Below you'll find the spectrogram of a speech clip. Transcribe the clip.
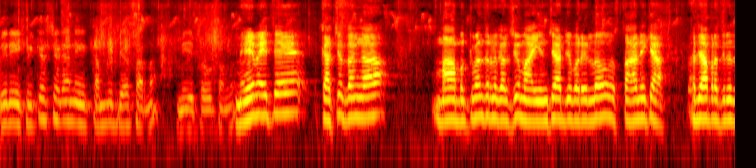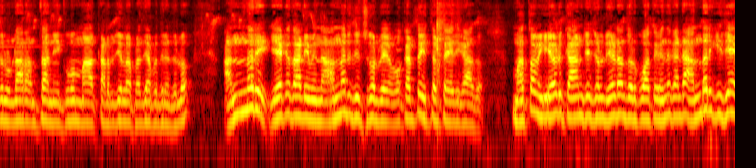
మీరు ఈ క్రికెట్ స్టేడియాన్ని కంప్లీట్ చేస్తారా మీ ప్రభుత్వంలో? మేమైతే ఖచ్చితంగా మా ముఖ్యమంత్రులు కలిసి మా ఇన్ఛార్జి వరిలో స్థానిక ప్రజాప్రతినిధులు ఉన్నారు అంతా నీకు మా కడప జిల్లా ప్రజాప్రతినిధులు. అందరి ఏకతాటి మీద అందరి తెచ్చుకొని పోయి ఒకరితో ఇద్దరితో ఇది కాదు. మొత్తం ఏడు కాన్స్టిట్యూన్సీలు చేయడం దొరికిపోతాయి. ఎందుకంటే అందరికి ఇదే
